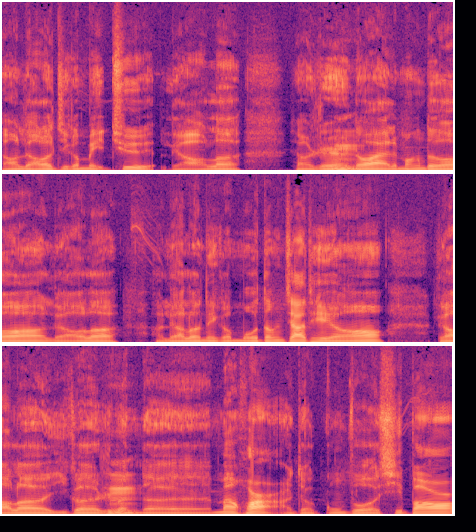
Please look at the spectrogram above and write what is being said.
然后聊了几个美剧，聊了像《人人都爱雷蒙德》聊了啊聊了那个《摩登家庭》，聊了一个日本的漫画啊叫《工作细胞》，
